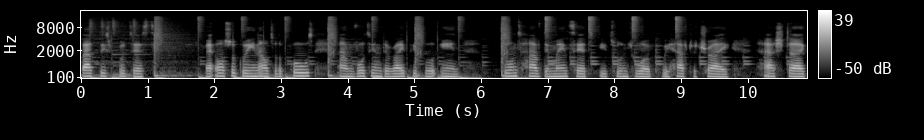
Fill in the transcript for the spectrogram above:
back this protest by also going out to the polls and voting the right people in. Don't have the mindset it won't work. We have to try. Hashtag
